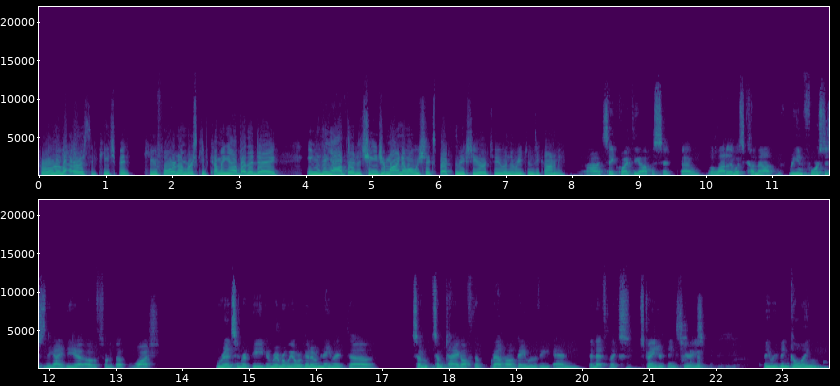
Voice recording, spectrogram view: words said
Coronavirus, impeachment, Q4 numbers keep coming out by the day. Anything out there to change your mind on what we should expect the next year or two in the region's economy? I'd say quite the opposite. Uh, a lot of what's come out reinforces the idea of sort of the wash, rinse, and repeat. And remember, we were going to name it uh, some some tag off the Groundhog Day movie and the Netflix Stranger Things series. I mean, we've been going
